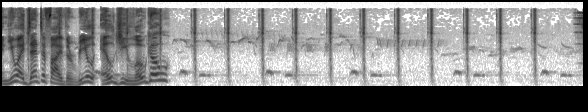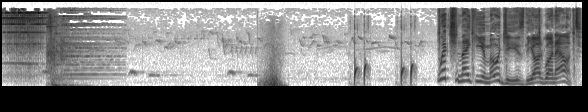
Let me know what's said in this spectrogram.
Can you identify the real LG logo? Which Nike emoji is the odd one out?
